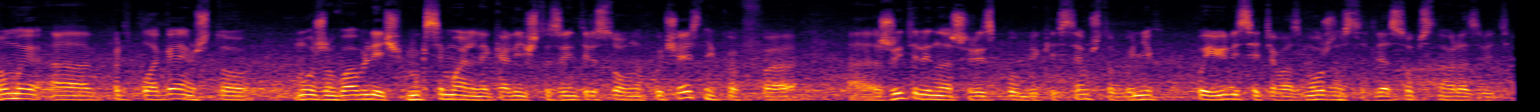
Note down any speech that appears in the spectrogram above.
но мы предполагаем, что можем вовлечь максимальное количество заинтересованных участников, жителей нашей республики, с тем, чтобы у них появились эти возможности для собственного развития.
